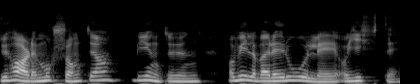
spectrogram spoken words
Du har det morsomt, ja, begynte hun og ville være rolig og giftig.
